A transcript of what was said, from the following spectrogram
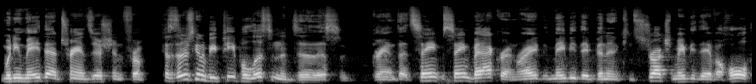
When you made that transition from because there's going to be people listening to this, Grant, that same same background, right? Maybe they've been in construction, maybe they have a whole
